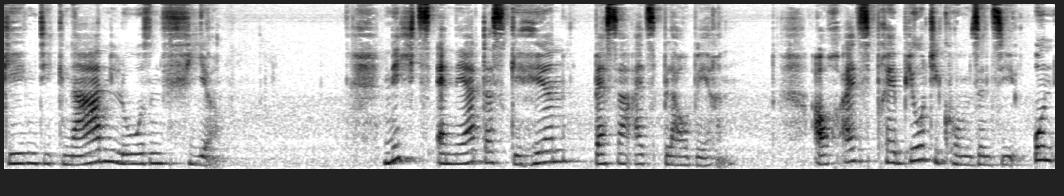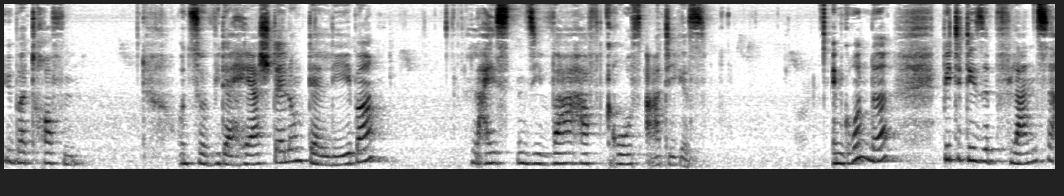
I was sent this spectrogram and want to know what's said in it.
gegen die gnadenlosen Vier. Nichts ernährt das Gehirn besser als Blaubeeren. Auch als Präbiotikum sind sie unübertroffen. Und zur Wiederherstellung der Leber leisten sie wahrhaft Großartiges. Im Grunde bietet diese Pflanze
